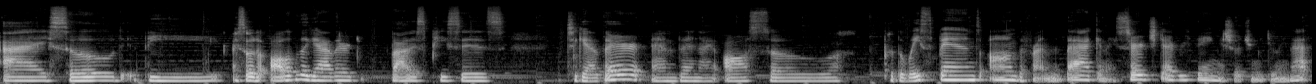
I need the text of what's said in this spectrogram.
I sewed the, I sewed all of the gathered bodice pieces together and then I also put the waistbands on the front and the back and I serged everything. I showed you me doing that.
